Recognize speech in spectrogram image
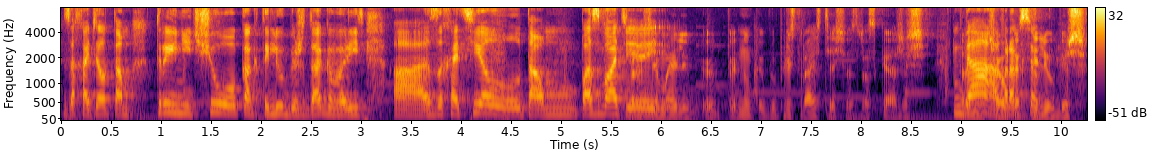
захотел там тройничок, как ты любишь, да, говорить, а, захотел там позвать... Про все мои, ну, как бы пристрастия сейчас расскажешь. Да, тройничок, про как все. ты любишь.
